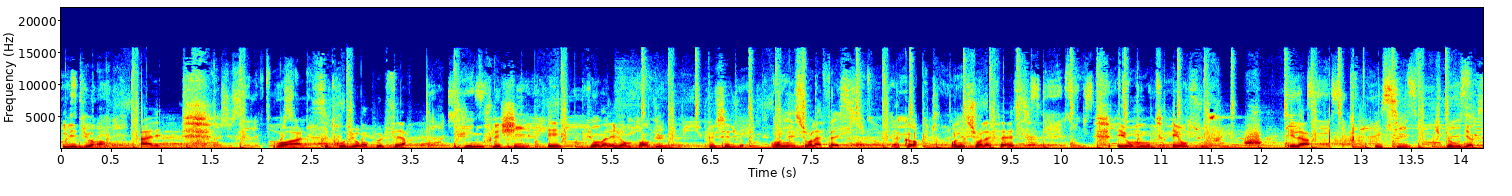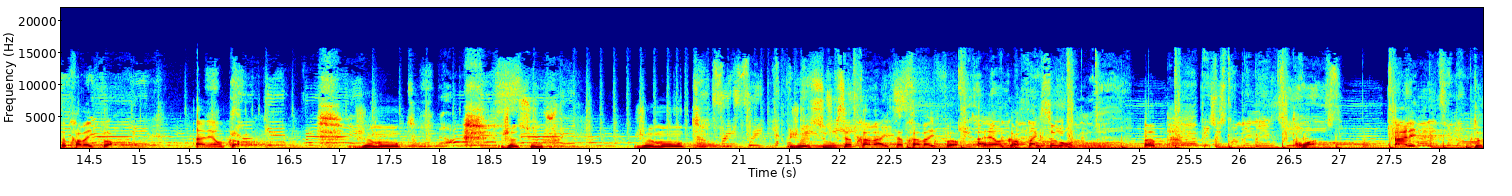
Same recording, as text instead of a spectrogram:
Il est dur, hein Allez. Voilà, c'est trop dur, on peut le faire genou fléchi et plus on a les jambes tendues, plus c'est dur. On est sur la fesse, d'accord? On est sur la fesse et on monte et on souffle. Et là, ici, je peux vous dire que ça travaille fort. Allez, encore. Je monte, je souffle, je monte, je souffle, ça travaille, ça travaille fort. Allez, encore 5 secondes. Hop, 3, allez, 2,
